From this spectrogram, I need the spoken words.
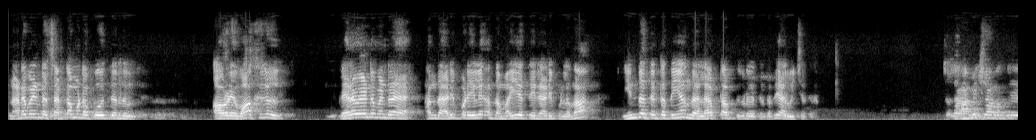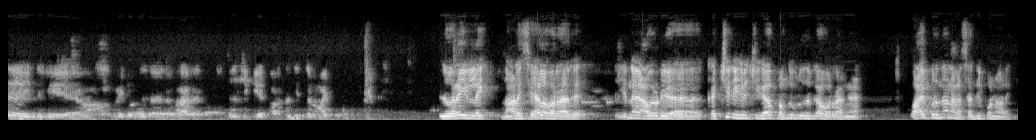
நட வேண்டிய சட்டமன்ற பொதுத் தேர்தல் அவருடைய வாக்குகள் பெற வேண்டும் என்ற அந்த அடிப்படையிலே அந்த மையத்தின் அடிப்படையில் தான் இந்த திட்டத்தையும் அந்த லேப்டாப் திட்டத்தையும் அறிவிச்சிருக்காங்க சார் அமித்ஷா வந்து இன்னைக்கு நைட் வந்து வராரு. திருச்சிக்கு அவரை சந்தித்துக்கான வாய்ப்பு. இதுவரை இல்லை. நாளை சேலம் வர்றாரு. என்ன அவருடைய கட்சி நிகழ்ச்சிக்காக பங்கு பெறுவதற்காக வர்றாங்க. வாய்ப்பு இருந்தால் நாங்கள் சந்திப்போம் நாளைக்கு.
